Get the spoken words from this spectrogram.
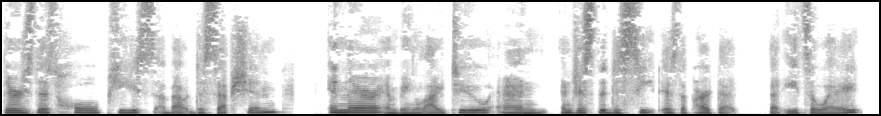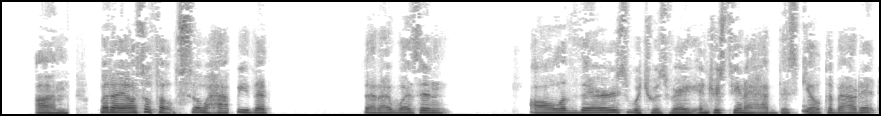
there's this whole piece about deception in there and being lied to and, and just the deceit is the part that, that eats away. Um, but I also felt so happy that, that I wasn't all of theirs, which was very interesting. I had this guilt about it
